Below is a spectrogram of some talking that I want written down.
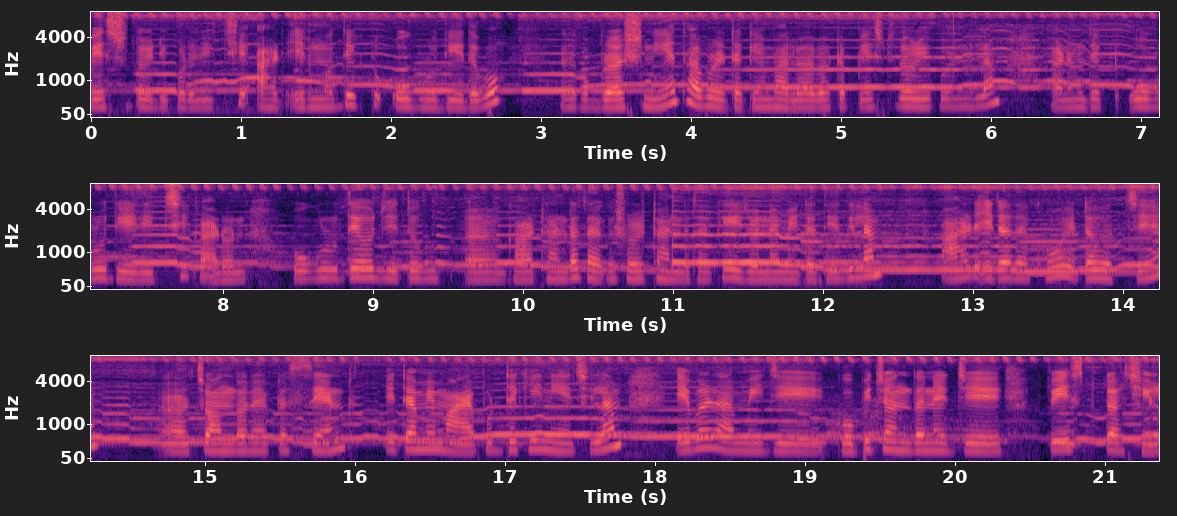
পেস্ট তৈরি করে নিচ্ছি। আর এর মধ্যে একটু ওগরু দিয়ে দেবো। দেখো ব্রাশ নিয়ে তারপর এটাকে আমি ভালোভাবে একটা পেস্ট তৈরি করে নিলাম। আর আমি একটু ওগরু দিয়ে দিচ্ছি, কারণ উগরুতেও যেহেতু গা ঠান্ডা থাকে, শরীর ঠান্ডা থাকে, এই জন্য আমি এটা দিয়ে দিলাম। আর এটা দেখো, এটা হচ্ছে চন্দনের একটা সেন্ট। এটা আমি মায়াপুর থেকেই নিয়েছিলাম। এবার আমি যে গোপী চন্দনের যে পেস্টটা ছিল,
